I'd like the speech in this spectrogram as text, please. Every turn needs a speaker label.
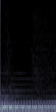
Speaker 1: you.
